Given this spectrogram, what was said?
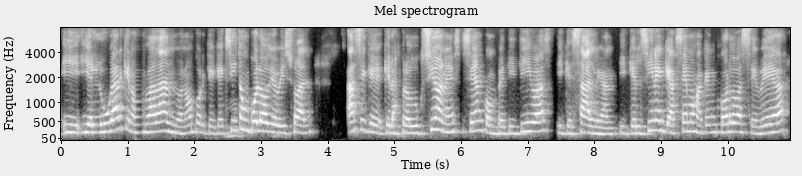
y, el lugar que nos va dando, ¿no? Porque que exista un polo audiovisual hace que, las producciones sean competitivas y que salgan, y que el cine que hacemos acá en Córdoba se vea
